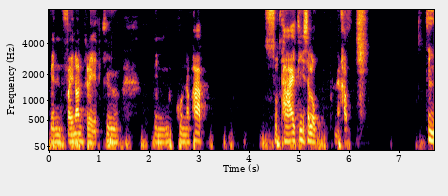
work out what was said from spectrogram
เป็นไฟนอลเกรดคือเป็นคุณภาพสุดท้ายที่สรุปนะครับ ซึ่ง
